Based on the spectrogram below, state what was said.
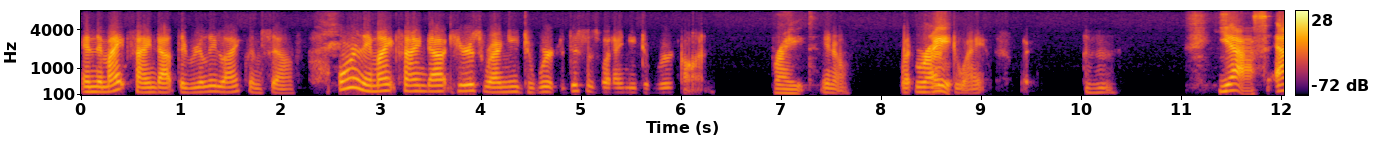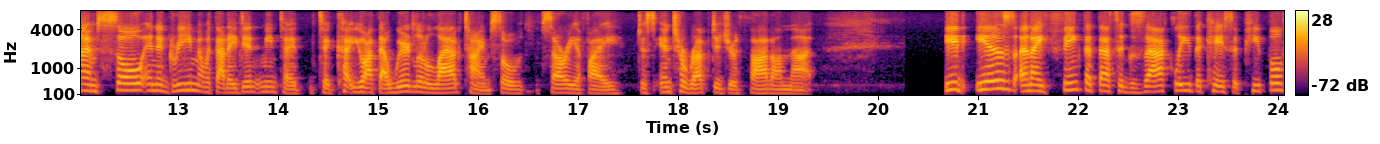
And they might find out they really like themselves. Or they might find out here's where I need to work. This is what I need to work on. Right. You know, what right. do I? mm-hmm. Yes, and I'm so in agreement with that. I didn't mean to to cut you off that weird little lag time. So sorry if I just interrupted your thought on that. It is, and I think that that's exactly the case that people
